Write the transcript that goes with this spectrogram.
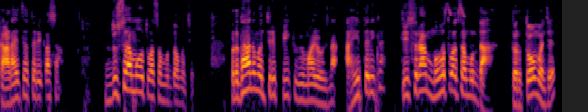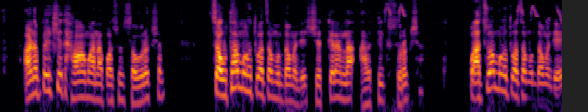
काढायचा तरी कसा? दुसरा महत्त्वाचा मुद्दा म्हणजे प्रधानमंत्री पीक विमा योजना आहे तरी काय? तिसरा महत्त्वाचा मुद्दा तर तो म्हणजे अनपेक्षित हवामानापासून संरक्षण. चौथा महत्त्वाचा मुद्दा म्हणजे शेतकऱ्यांना आर्थिक सुरक्षा. पाचवा महत्त्वाचा मुद्दा म्हणजे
